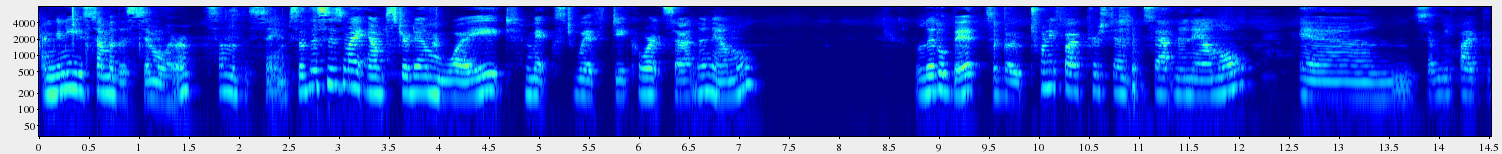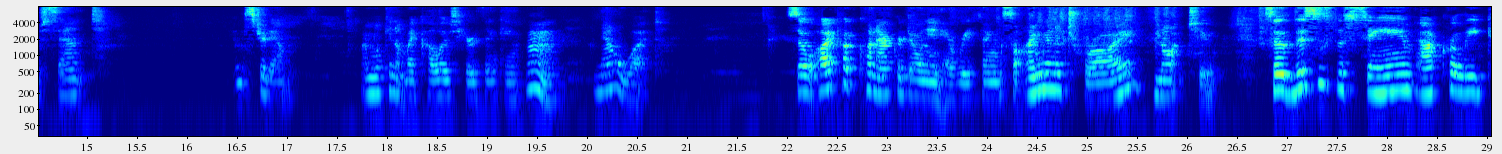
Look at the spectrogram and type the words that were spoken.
I'm going to use some of the similar, some of the same. So this is my Amsterdam White mixed with Decor Satin Enamel. A little bit, it's about 25% satin enamel and 75% Amsterdam. I'm looking at my colors here thinking, hmm, now what? So I put quinacridone in everything, so I'm going to try not to. So this is the same acrylic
